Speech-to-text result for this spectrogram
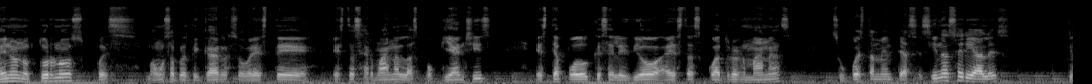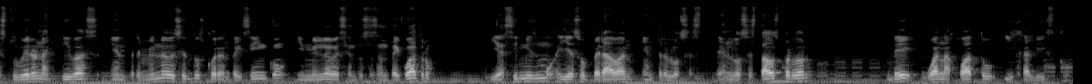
Bueno, nocturnos, pues vamos a platicar sobre este, estas hermanas, las Poquianchis, este apodo que se les dio a estas cuatro hermanas, supuestamente asesinas seriales, que estuvieron activas entre 1945 y 1964, y asimismo ellas operaban entre los, en los estados perdón, de Guanajuato y Jalisco.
